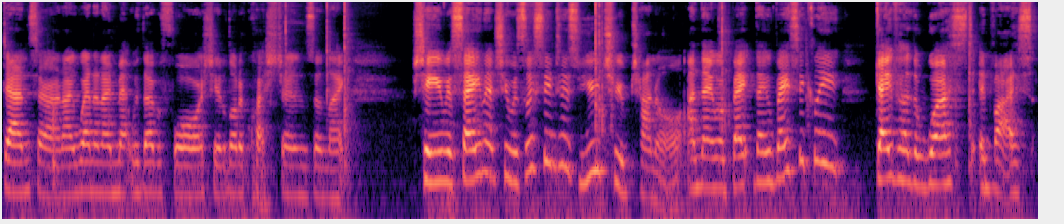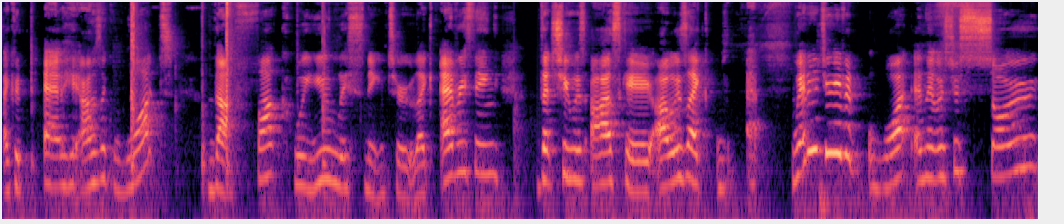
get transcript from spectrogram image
dancer, and I went and I met with her before. She had a lot of questions, and like, she was saying that she was listening to this YouTube channel, and they were ba- they basically gave her the worst advice I could ever hear. I was like, what the fuck were you listening to? Like everything that she was asking, I was like, where did you even what? And it was just so.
